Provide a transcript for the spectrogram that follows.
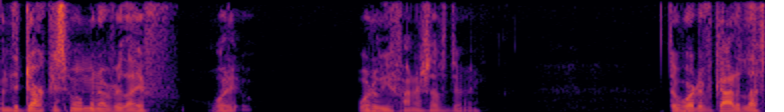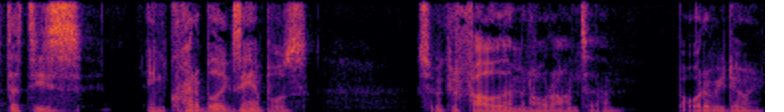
In the darkest moment of your life, what what do we find ourselves doing? The Word of God left us these incredible examples so we could follow them and hold on to them. But what are we doing?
